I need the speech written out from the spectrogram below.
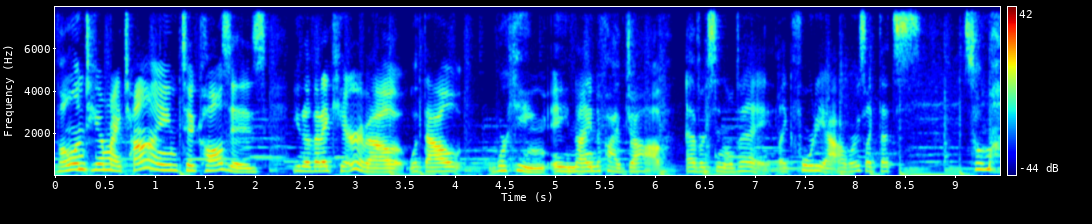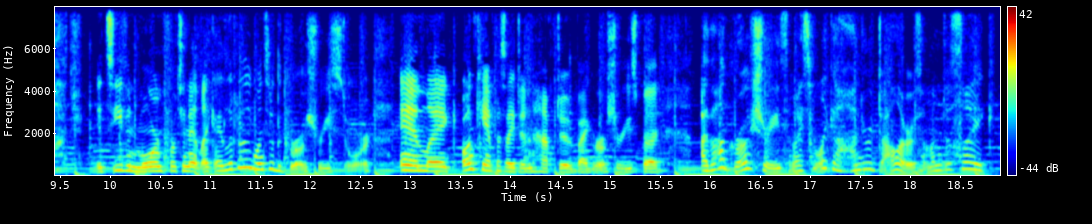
volunteer my time to causes, you know, that I care about without working a 9 to 5 job every single day. Like 40 hours, like that's so much. It's even more unfortunate. Like, I literally went to the grocery store and, like, on campus, I didn't have to buy groceries, but I bought groceries and I spent like a hundred dollars. And I'm just like,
